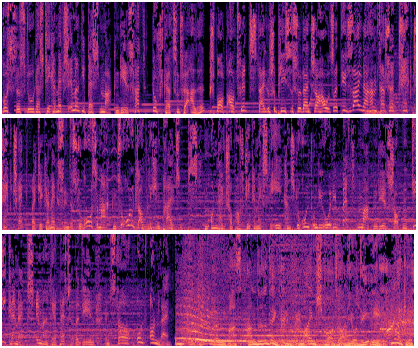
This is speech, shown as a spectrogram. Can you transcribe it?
Wusstest du, dass TK Maxx immer die besten Markendeals hat? Duftkerzen für alle, Sportoutfits, stylische Pieces für dein Zuhause, Designer-Handtasche, check, check, check. Bei TK Maxx findest du große Marken zu unglaublichen Preisen. Psst. im Onlineshop auf tkmaxx.de kannst du rund rund um die Uhr die besten Markendeals shoppen. TK Maxx, immer der bessere Deal im Store und online. Hören, was andere denken. meinsportradio.de. Like it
